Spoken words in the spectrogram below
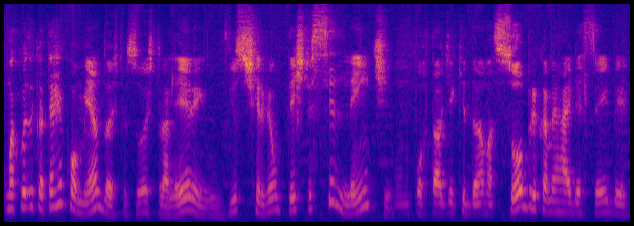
uma coisa que eu até recomendo às pessoas para lerem, o Wilson escreveu um texto excelente no portal de Ekidama sobre o Kamen Rider Saber,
